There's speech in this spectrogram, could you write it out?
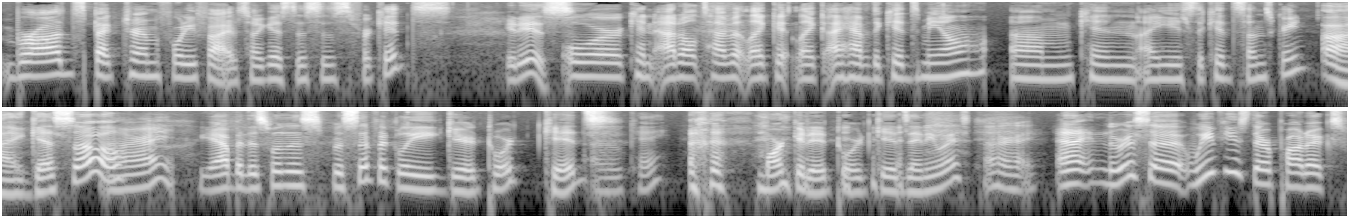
Broad Spectrum 45. So I guess this is for kids. It is. Or can adults have it like it like I have the kids meal? Um, can I use the kids sunscreen? I guess so. All right. Yeah, but this one is specifically geared toward kids, Okay. marketed toward kids, anyways. All right. And I, Larissa, we've used their products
